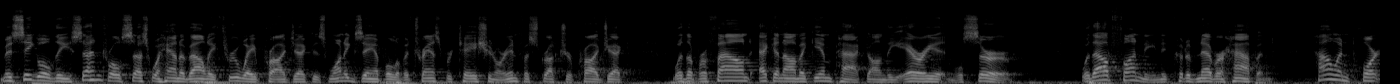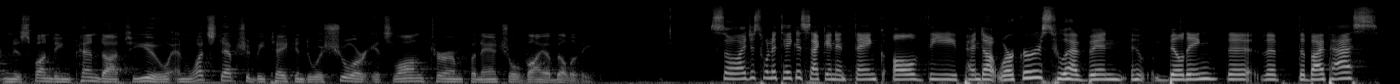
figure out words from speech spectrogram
Ms. Siegel, the Central Susquehanna Valley Thruway Project is one example of a transportation or infrastructure project with a profound economic impact on the area it will serve. Without funding, it could have never happened. How important is funding PennDOT to you, and what steps should be taken to assure its long term financial viability? So I just want to take a second and thank all of the PennDOT workers who have been building the, the, the bypass.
